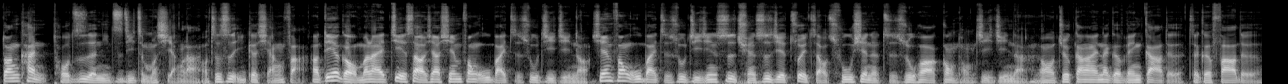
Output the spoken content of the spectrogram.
端看投资人你自己怎么想啦。哦，这是一个想法。好，第二个我们来介绍一下先锋五百指数基金哦。先锋五百指数基金是全世界最早出现的指数化共同基金啊。然后就刚才那个 Vanguard 这个发的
